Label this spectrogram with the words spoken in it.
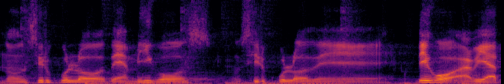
¿no? Un círculo de amigos, un círculo de... Digo, había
